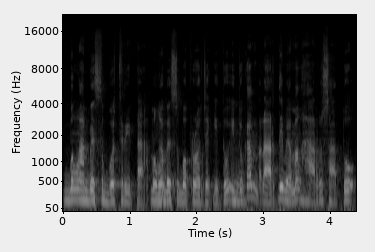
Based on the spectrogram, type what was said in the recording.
mengambil sebuah cerita, mengambil Hmm. sebuah project itu, itu kan berarti memang harus satu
